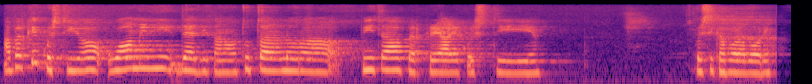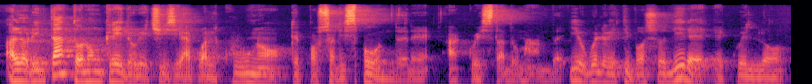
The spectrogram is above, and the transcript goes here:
ma perché questi uomini dedicano tutta la loro vita per creare questi, questi capolavori? Allora, intanto non credo che ci sia qualcuno che possa rispondere a questa domanda. Io quello che ti posso dire è quello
